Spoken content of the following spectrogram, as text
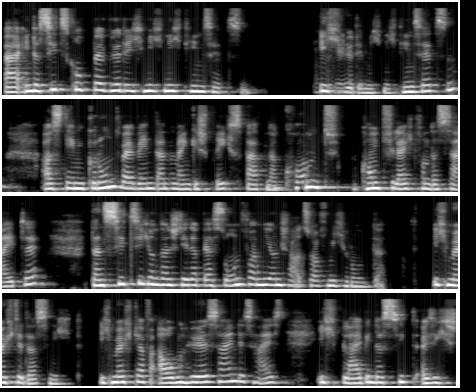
Äh, in der Sitzgruppe würde ich mich nicht hinsetzen. Okay. Ich würde mich nicht hinsetzen. Aus dem Grund, weil wenn dann mein Gesprächspartner kommt, kommt vielleicht von der Seite, dann sitze ich und dann steht eine Person vor mir und schaut so auf mich runter. Ich möchte das nicht. Ich möchte auf Augenhöhe sein. Das heißt, ich bleibe in der Sitz, also ich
